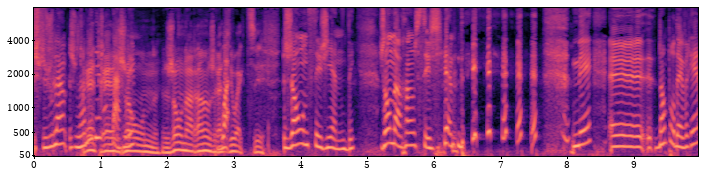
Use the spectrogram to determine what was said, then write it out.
je, je vous en- je vous en ai déjà très parlé. jaune. Jaune-orange Ouais. radioactif. Jaune, c'est JMD. Jaune-orange, c'est JMD. Mais euh, non, pour de vrai,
